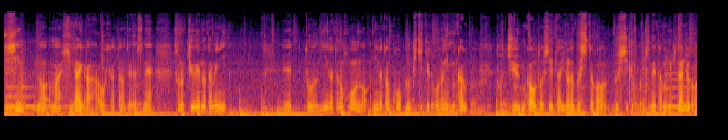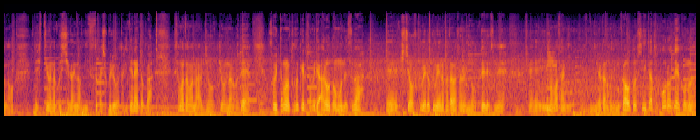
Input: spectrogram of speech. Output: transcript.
地震の、まあ、被害が大きかったのでですねその救援のためにえー、っと新潟の方の新潟航空基地というところに向かう途中向かおうとしていたいろんな物資とか物資とかですね多分避難所とかので必要な物資が今水とか食料が足りてないとかさまざまな状況なのでそういったものを届けるためであろうと思うんですが、えー、基地を含め6名の方がそれに乗ってですね、えー、今まさに新潟の方に向かおうとしていたところでこの、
